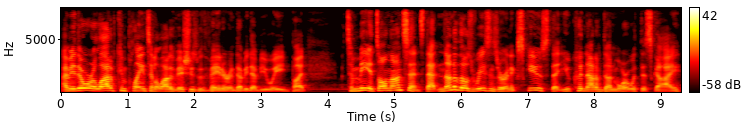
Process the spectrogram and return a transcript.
I mean, there were a lot of complaints and a lot of issues with Vader in WWE, but to me, it's all nonsense. That none of those reasons are an excuse that you could not have done more with this guy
